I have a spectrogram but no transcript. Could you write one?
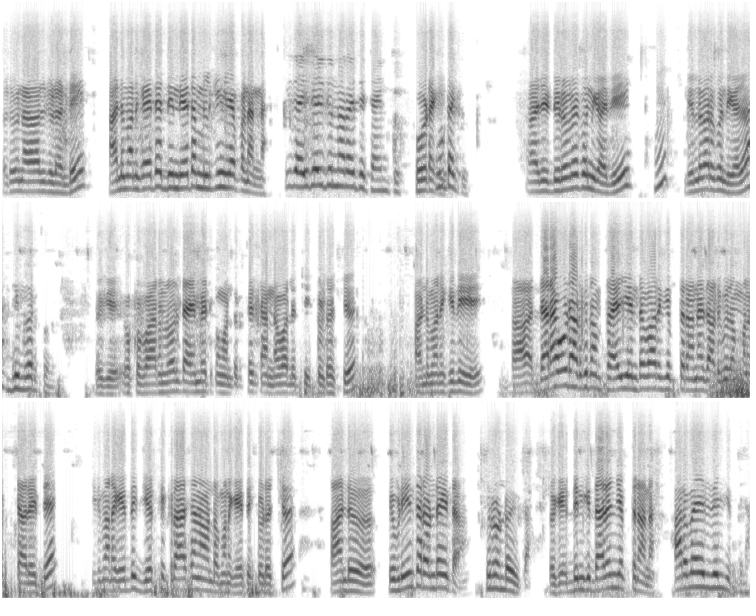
నరాలు చూడండి. అని మనకైతే దీని అయితే మిల్కింగ్ చెప్పండి అన్న. ఇది ఐదు ఐదున్నర అయితే టైంకి. పూటకి? పూటకి. అది డెలివరీకి ఉంది కదా అది? డెలివరీకి ఉంది కదా? డెలివరీకి ఉంది. ఓకే ఒక వారం రోజులు టైం పెట్టుకోమంటారు. సార్ అన్న వాళ్ళు వచ్చి చూడొచ్చు అండ్ మనకి ఇది ఆ, ధర కూడా అడుగుదాం. ప్రైస్ ఎంత వరకు చెప్తారు అనేది అడుగుదాం మనకి చాలా అయితే. ఇది మనకైతే జెర్సీ క్రాస్ అని ఉంటాం మనకైతే చూడొచ్చు. అండ్ ఇప్పుడు ఇంత రెండో ఇది రెండో ఇట ఓకే దీనికి ధర ఏం చెప్తున్నాను అరవై ఐదు వేలు చెప్పిన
